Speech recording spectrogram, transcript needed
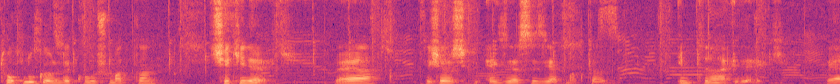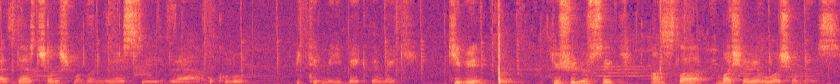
topluluk önünde konuşmaktan çekinerek veya dışarı çıkıp egzersiz yapmaktan imtina ederek veya ders çalışmadan üniversiteyi veya okulu bitirmeyi beklemek gibi düşünürsek asla başarıya ulaşamayız.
